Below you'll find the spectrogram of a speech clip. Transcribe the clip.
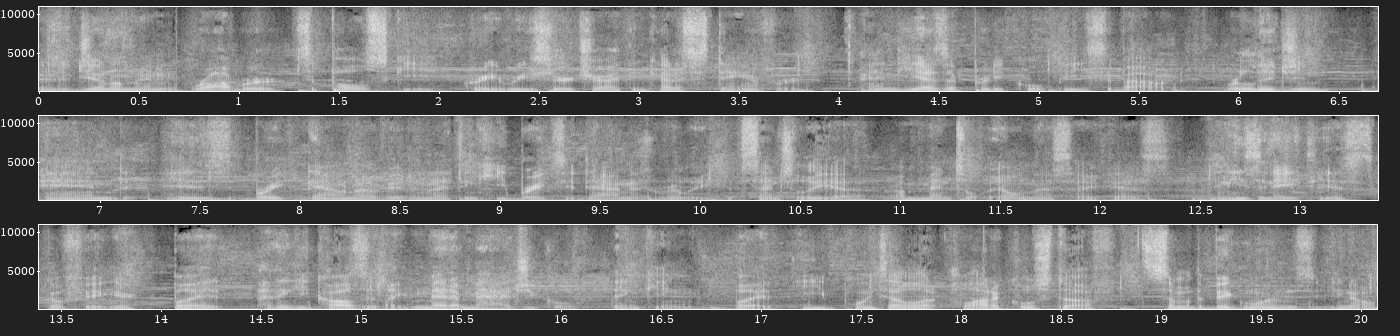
There's a gentleman, Robert Sapolsky, great researcher, I think out of Stanford, and he has a pretty cool piece about religion and his breakdown of it. And I think he breaks it down as really essentially a, a mental illness, I guess. And he's an atheist, go figure. But I think he calls it like metamagical thinking. But he points out a lot, a lot of cool stuff. Some of the big ones, you know,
